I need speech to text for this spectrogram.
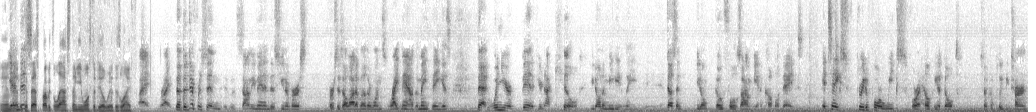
and Yeah, uh, because this- that's probably the last thing he wants to deal with is life. Right, right. The, the difference in with Zombie Man in this universe versus a lot of other ones right now, the main thing is that when you're bit, if you're not killed, you don't immediately, it doesn't, you don't go full zombie in a couple of days. It takes three to four weeks for a healthy adult to completely turn.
